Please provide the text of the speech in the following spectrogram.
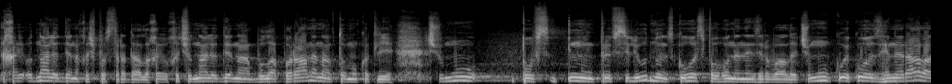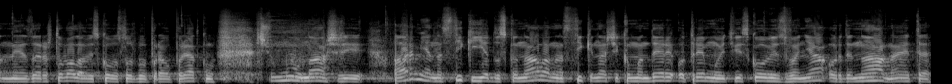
хай одна людина хоч пострадала, хай хоч одна людина була поранена в тому котлі. Чому повс- ну, привселюдно з когось погони не зірвали? Чому якогось генерала не заарештувала військова служба правопорядку? Чому наша армія настільки є досконала, настільки наші командири отримують військові звання, ордена, знаєте,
